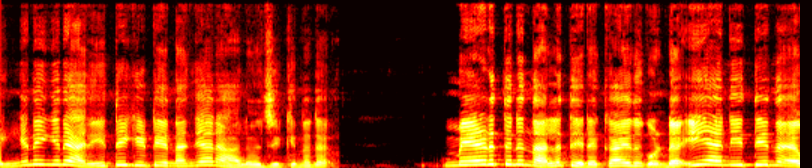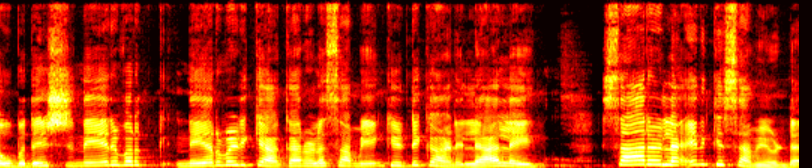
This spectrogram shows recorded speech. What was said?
എങ്ങനെ ഇങ്ങനെ അനിയത്തി കിട്ടിയെന്നാണ് ഞാൻ ആലോചിക്കുന്നത്. മേഡത്തിന് നല്ല തിരക്കായതുകൊണ്ട് ഈ അനീതി ഉപദേശിച്ച് നേർവർ നേർവഴിക്കാക്കാനുള്ള സമയം കിട്ടിക്കാണില്ല അല്ലേ? സാരമില്ല എനിക്ക് സമയമുണ്ട്.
